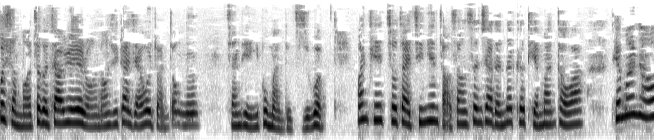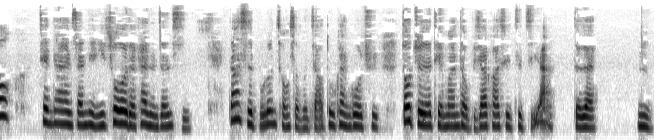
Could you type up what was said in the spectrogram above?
为什么这个叫月夜榕的东西看起来会转动呢？山田一不满的质问。关键就在今天早上剩下的那颗甜馒头啊！甜馒头！健太和三田一错愕的看着真实。当时不论从什么角度看过去，都觉得甜馒头比较靠近自己啊，对不对？嗯，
